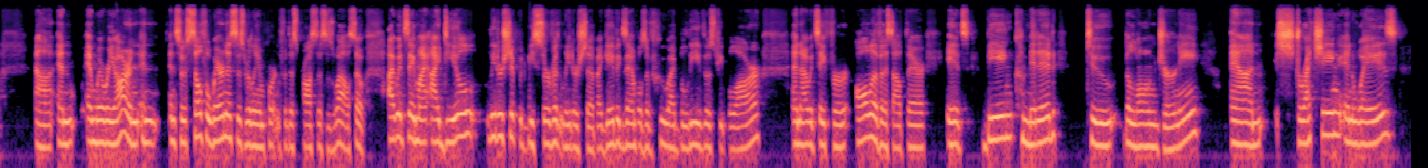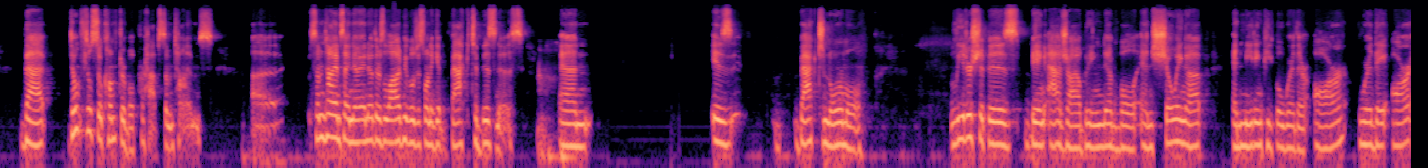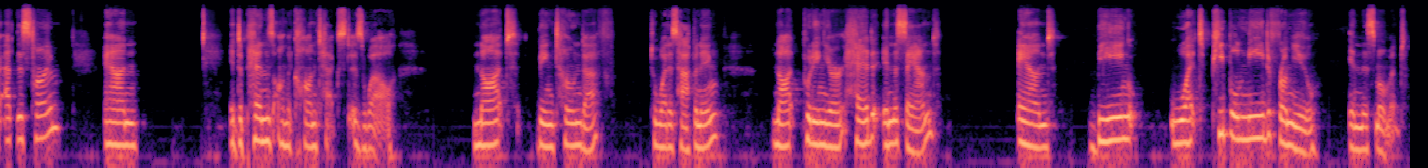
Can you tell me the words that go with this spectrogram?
uh, and and where we are. And and and so self-awareness is really important for this process as well. So i would say my ideal leadership would be servant leadership. I gave examples of who i believe those people are. And i would say for all of us out there it's being committed to the long journey and stretching in ways that don't feel so comfortable perhaps sometimes. Uh, sometimes i know i know there's a lot of people just want to get back to business. And is back to normal. Leadership is being agile, being nimble, and showing up and meeting people where they are, where they are at this time. And it depends on the context as well. Not being tone deaf to what is happening, not putting your head in the sand, and being what people need from you in this moment.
